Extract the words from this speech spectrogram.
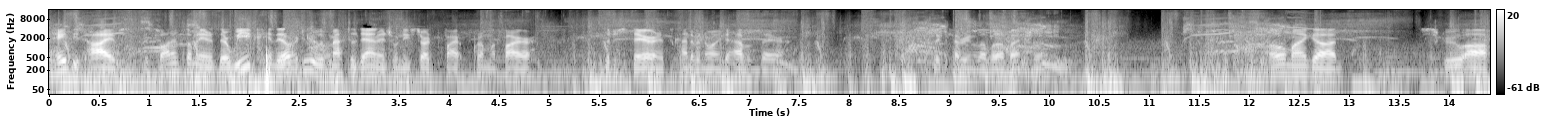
I hate these hives. They spawn in so many. They're weak and they don't do massive damage when you start fi put them on fire. They're just there, and it's kind of annoying to have them there. The Kettering level up actually. Oh my god. Screw off.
